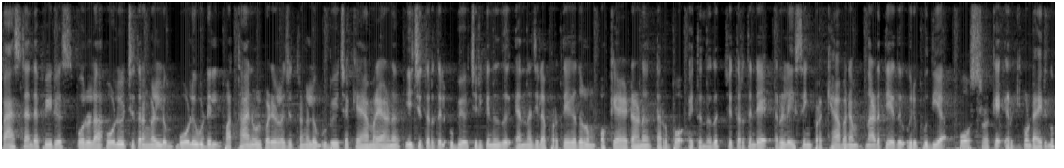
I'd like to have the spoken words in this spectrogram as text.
ഫാസ്റ്റ് ആൻഡ് ഫ്യൂരിയസ് പോലുള്ള ഹോളിവുഡ് ചിത്രങ്ങളിലും ബോളിവുഡിൽ പത്താൻ ഉൾപ്പെടെയുള്ള ചിത്രങ്ങളിലും ഉപയോഗിച്ച ക്യാമറയാണ് ഈ ചിത്രത്തിൽ ഉപയോഗിച്ചിരിക്കുന്നത് എന്ന ചില പ്രത്യേകതകളും ഒക്കെയായിട്ടാണ് ടെർബോ എത്തുന്നത്. ചിത്രത്തിന്റെ റിലീസിംഗ് പ്രഖ്യാപനം നടത്തിയത് ഒരു പുതിയ പോസ്റ്ററൊക്കെ ഇറക്കിക്കൊണ്ടായിരുന്നു.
